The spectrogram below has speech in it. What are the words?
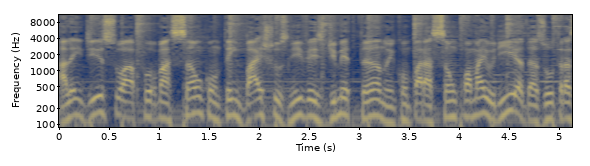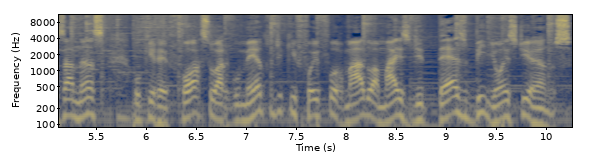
Além disso, a formação contém baixos níveis de metano em comparação com a maioria das outras anãs, o que reforça o argumento de que foi formado há mais de 10 bilhões de anos.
